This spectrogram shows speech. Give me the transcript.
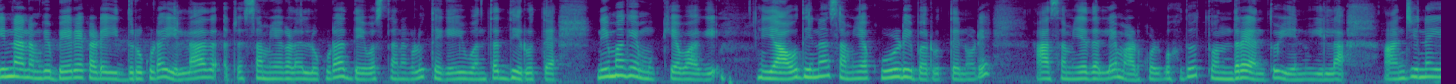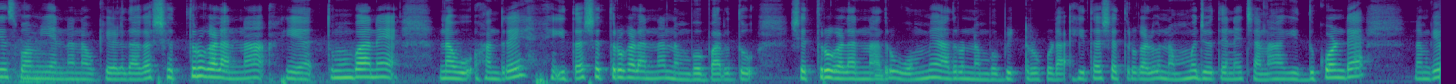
ಇನ್ನು ನಮಗೆ ಬೇರೆ ಕಡೆ ಇದ್ದರೂ ಕೂಡ ಎಲ್ಲ ಸಮಯಗಳಲ್ಲೂ ಕೂಡ ದೇವಸ್ಥಾನಗಳು ತೆಗೆಯುವಂಥದ್ದು ಇರುತ್ತೆ ನಿಮಗೆ ಮುಖ್ಯವಾಗಿ ಯಾವ ದಿನ ಸಮಯ ಕೂಡಿ ಬರುತ್ತೆ ನೋಡಿ, ಆ ಸಮಯದಲ್ಲೇ ಮಾಡ್ಕೊಳ್ಬಹುದು. ತೊಂದರೆ ಅಂತೂ ಏನೂ ಇಲ್ಲ. ಆಂಜನೇಯ ಸ್ವಾಮಿಯನ್ನು ನಾವು ಕೇಳಿದಾಗ ಶತ್ರುಗಳನ್ನು ತುಂಬಾ ನಾವು ಅಂದರೆ ಹಿತಶತ್ರುಗಳನ್ನು ನಂಬಬಾರ್ದು. ಶತ್ರುಗಳನ್ನಾದರೂ ಒಮ್ಮೆ ಆದರೂ ನಂಬಿಬಿಟ್ರು ಕೂಡ ಹಿತಶತ್ರುಗಳು ನಮ್ಮ ಜೊತೆನೇ ಚೆನ್ನಾಗಿ ಇದ್ದುಕೊಂಡೇ ನಮಗೆ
